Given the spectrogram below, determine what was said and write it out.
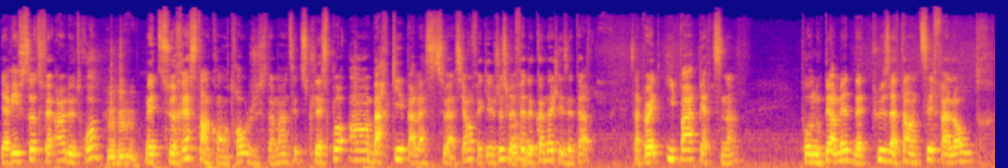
Il arrive ça, tu fais 1, 2, 3. Mhm. Mais tu restes en contrôle, justement. Tu sais, tu te laisses pas embarquer par la situation. Fait que juste le fait de connaître les étapes, ça peut être hyper pertinent pour nous permettre d'être plus attentifs à l'autre,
